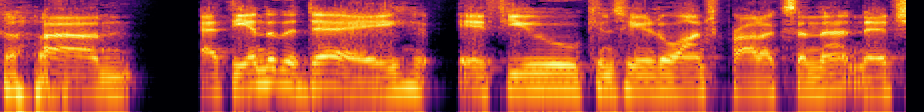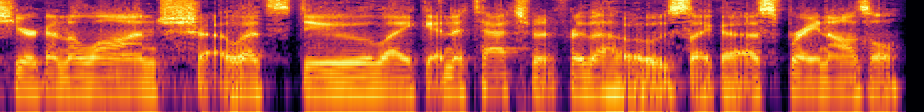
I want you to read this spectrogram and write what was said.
um, at the end of the day, if you continue to launch products in that niche, you're going to launch, uh, let's do like an attachment for the hose, like a, a spray nozzle.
